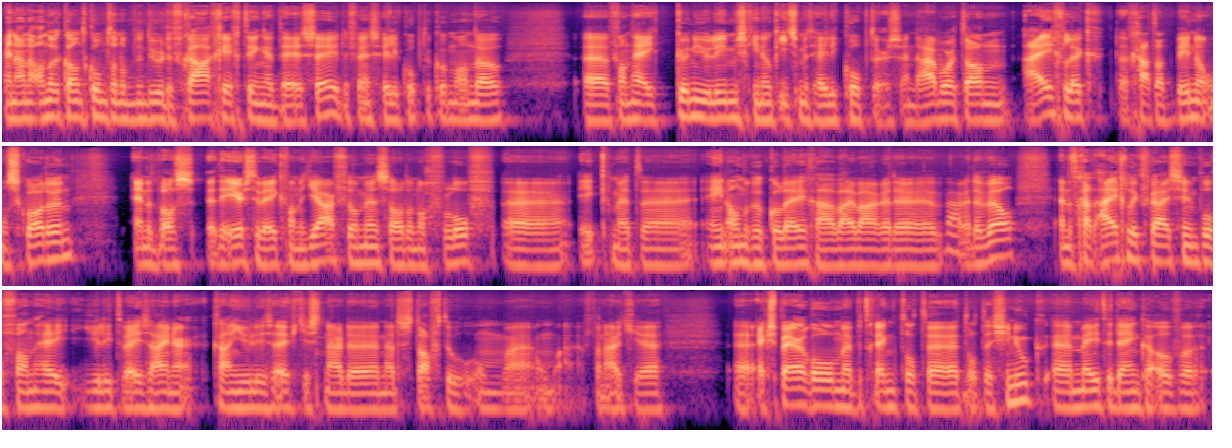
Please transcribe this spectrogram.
En aan de andere kant komt dan op de duur de vraag richting het DSC, Defensie Helikoptercommando. Uh, van hey, kunnen jullie misschien ook iets met helikopters? En daar wordt dan eigenlijk, gaat dat binnen ons squadron. En het was de eerste week van het jaar. Veel mensen hadden nog verlof. Uh, ik met uh, een andere collega, wij waren er, waren er wel. En het gaat eigenlijk vrij simpel van... hey, jullie twee zijn er. Gaan jullie eens eventjes naar de, naar de staf toe... om, om vanuit je expertrol met betrekking tot, tot de Chinook... mee te denken over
